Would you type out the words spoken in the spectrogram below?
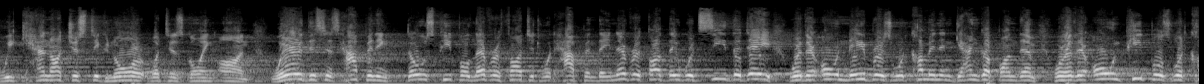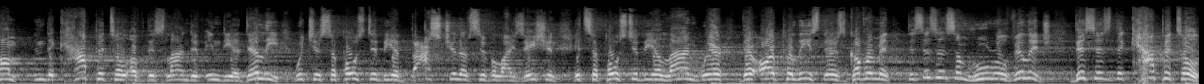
We cannot just ignore what is going on. Where this is happening, those people never thought it would happen. They never thought they would see the day where their own neighbors would come in and gang up on them, where their own peoples would would come in the capital of this land of India, Delhi, which is supposed to be a bastion of civilization. It's supposed to be a land where there are police, there's government. This isn't some rural village. This is the capital.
